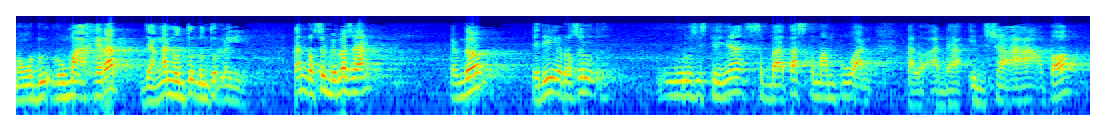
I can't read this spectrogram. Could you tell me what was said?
mau rumah akhirat, jangan nuntut-nuntut lagi. Kan Rasul bebas kan? Betul? Jadi Rasul ngurus istrinya sebatas kemampuan. Kalau ada insya atau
